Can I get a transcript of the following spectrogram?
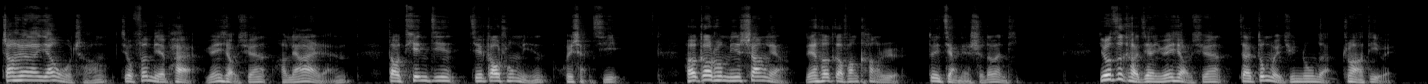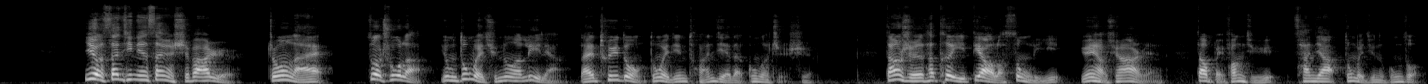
张学良、杨虎城就分别派袁晓轩和梁爱然到天津接高崇民回陕西，和高崇民商量联合各方抗日对蒋介石的问题。由此可见，袁晓轩在东北军中的重要地位。一九三七年三月十八日，周恩来做出了用东北群众的力量来推动东北军团结的工作指示。当时他特意调了宋黎、袁晓轩二人到北方局参加东北军的工作，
